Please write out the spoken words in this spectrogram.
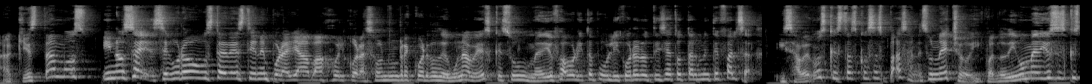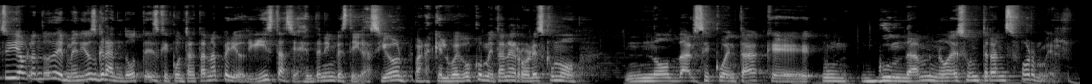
aquí estamos. Y no sé, seguro ustedes tienen por allá abajo el corazón un recuerdo de una vez que su medio favorito publicó una noticia totalmente falsa. Y sabemos que estas cosas pasan, es un hecho. Y cuando digo medios es que estoy hablando de medios grandotes que contratan a periodistas y a gente en investigación para que luego cometan errores como no darse cuenta que un Gundam no es un Transformer.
